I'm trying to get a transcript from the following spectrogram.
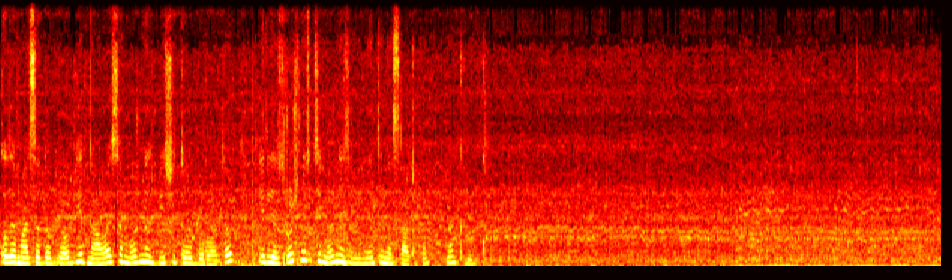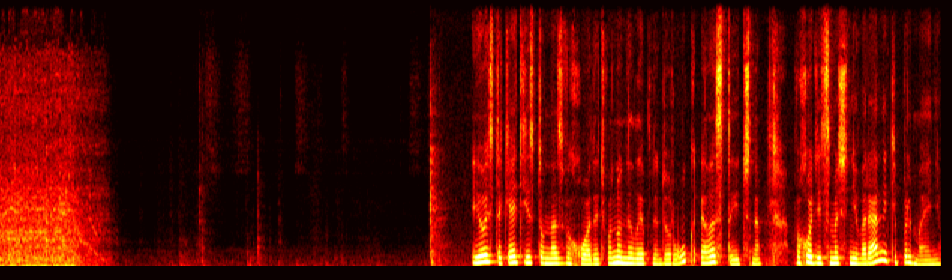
Коли маса добре об'єдналася, можна збільшити обороти і для зручності можна замінити насадку на крюк. І ось таке тісто в нас виходить. Воно не липне до рук, еластичне. Виходять смачні вареники, пельмені.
